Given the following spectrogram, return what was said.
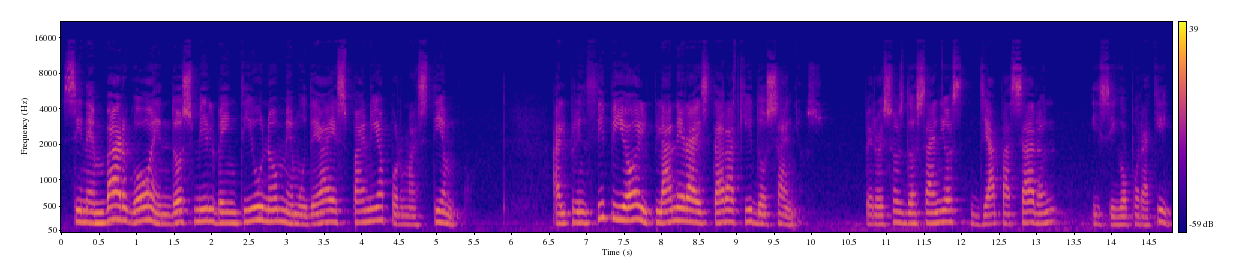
Sin embargo, en 2021 me mudé a España por más tiempo. Al principio el plan era estar aquí dos años, pero esos dos años ya pasaron y sigo por aquí.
